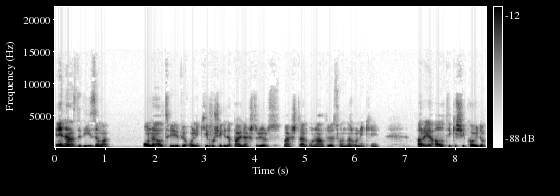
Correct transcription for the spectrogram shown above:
En az dediği zaman 16'yı ve 12'yi bu şekilde paylaştırıyoruz. Baştan 16 ve sondan 12. Araya 6 kişi koydum.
